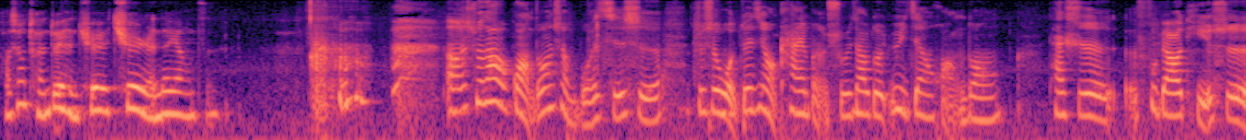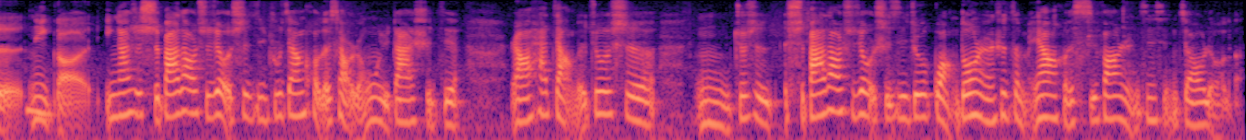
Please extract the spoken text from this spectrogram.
好像团队很缺缺人的样子。嗯，说到广东省博，其实就是我最近有看一本书，叫做《遇见黄东》，它是副标题是那个应该是十八到十九世纪珠江口的小人物与大世界，然后它讲的就是。嗯，就是十八到十九世纪，这个广东人是怎么样和西方人进行交流的？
